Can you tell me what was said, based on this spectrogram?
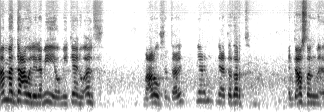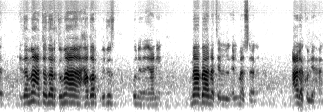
أما الدعوة إلى 100 و200 و1000 معروف فهمت علي؟ يعني اعتذرت أنت أصلا إذا ما اعتذرت وما حضرت بجوز تكون يعني ما بانت المسألة على كل حال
